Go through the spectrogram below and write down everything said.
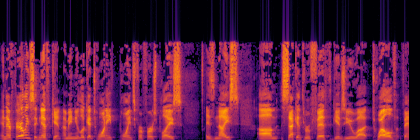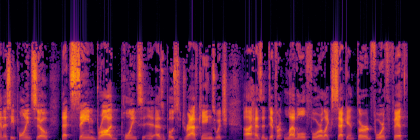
and they're fairly significant. I mean, you look at 20 points for first place is nice. Um, second through fifth gives you uh, 12 fantasy points. So that same broad points as opposed to DraftKings, which uh, has a different level for like second, third, fourth, fifth.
